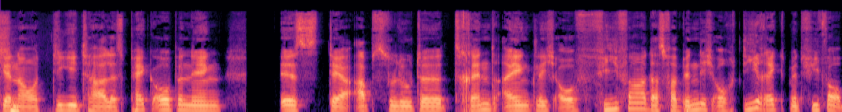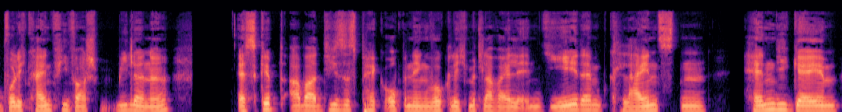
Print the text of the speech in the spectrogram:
Genau, digitales Pack-Opening. ist der absolute Trend eigentlich auf FIFA. Das verbinde ich auch direkt mit FIFA, obwohl ich kein FIFA spiele, ne? Es gibt aber dieses Pack-Opening wirklich mittlerweile in jedem kleinsten Handy-Game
